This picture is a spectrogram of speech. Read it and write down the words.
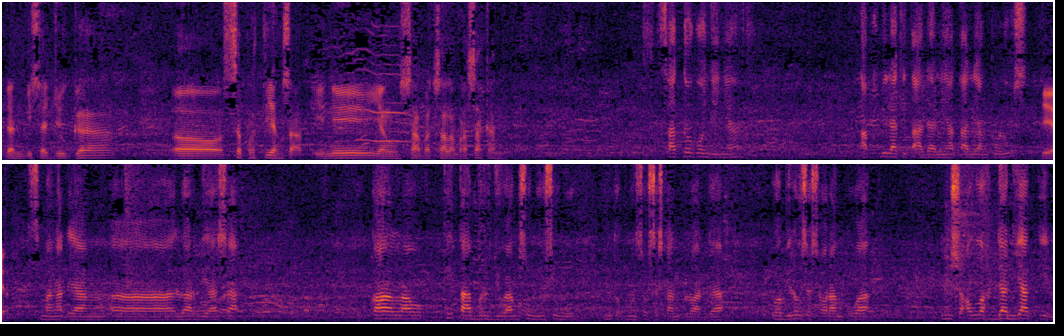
dan bisa juga uh, seperti yang saat ini yang sahabat salam rasakan? Satu kuncinya, apabila kita ada niatan yang tulus, Iya. semangat yang eh, luar biasa, kalau kita berjuang sungguh-sungguh untuk mensukseskan keluarga, wabilau seseorang tua, insya Allah dan yakin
